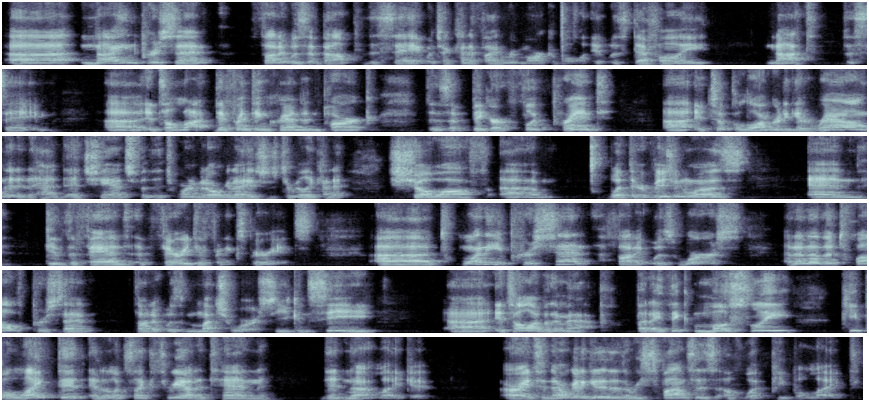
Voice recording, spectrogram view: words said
Uh, 9% thought it was about the same, which I kind of find remarkable. It was definitely not the same. Uh, it's a lot different than Crandon Park. There's a bigger footprint. Uh, it took longer to get around, and it had a chance for the tournament organizers to really kind of show off um, what their vision was. And give the fans a very different experience. Uh, 20% thought it was worse, and another 12% thought it was much worse. So you can see uh, it's all over the map. But I think mostly people liked it, and it looks like three out of 10 did not like it. All right, so now we're going to get into the responses of what people liked.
